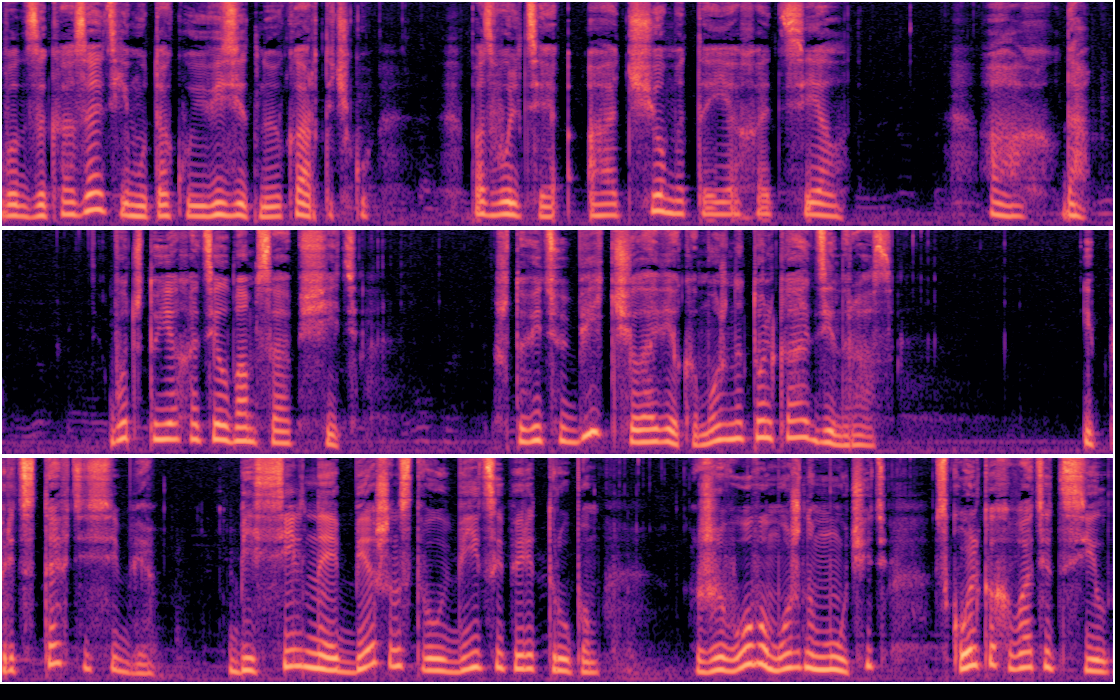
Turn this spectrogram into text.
Вот заказать ему такую визитную карточку. Позвольте, а о чем это я хотел? Ах, да. Вот что я хотел вам сообщить. Что ведь убить человека можно только один раз. И представьте себе, бессильное бешенство убийцы перед трупом. Живого можно мучить, сколько хватит сил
